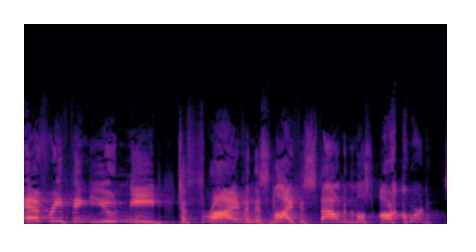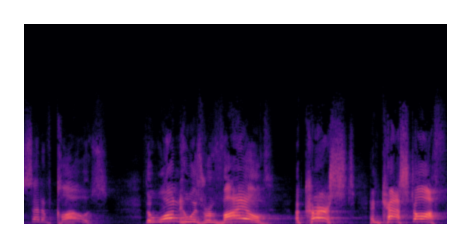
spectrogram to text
Everything you need to thrive in this life is found in the most awkward set of clothes. The one who is reviled, accursed, and cast off,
